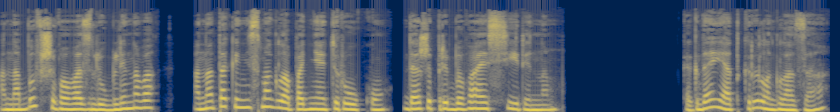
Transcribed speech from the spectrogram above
а на бывшего возлюбленного она так и не смогла поднять руку, даже пребывая сиреном. Когда я открыла глаза,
